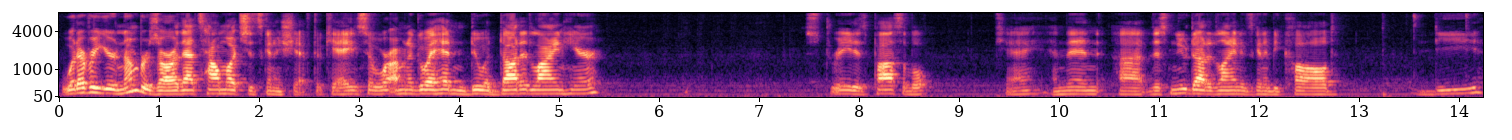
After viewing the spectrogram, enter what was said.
whatever your numbers are, that's how much it's going to shift, okay? So I'm going to go ahead and do a dotted line here, straight as possible, okay? And then uh, this new dotted line is going to be called D1.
